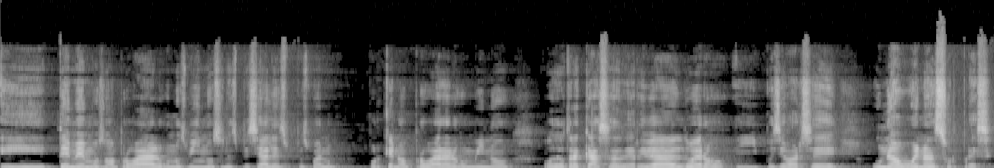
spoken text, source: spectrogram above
eh, tememos, ¿no? Probar algunos vinos en especiales. Pues bueno, ¿por qué no probar algún vino o de otra casa de Ribera del Duero y pues llevarse una buena sorpresa?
